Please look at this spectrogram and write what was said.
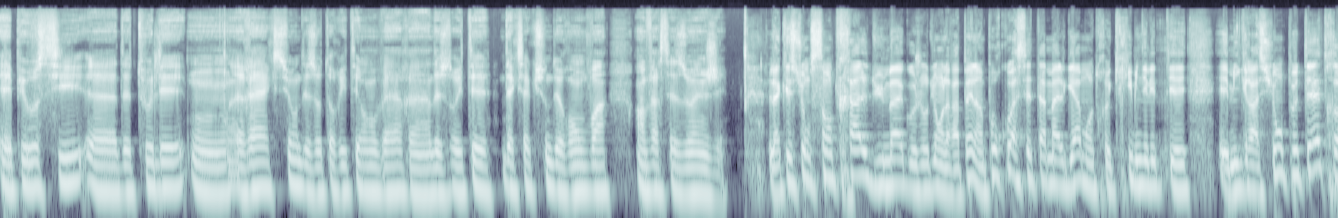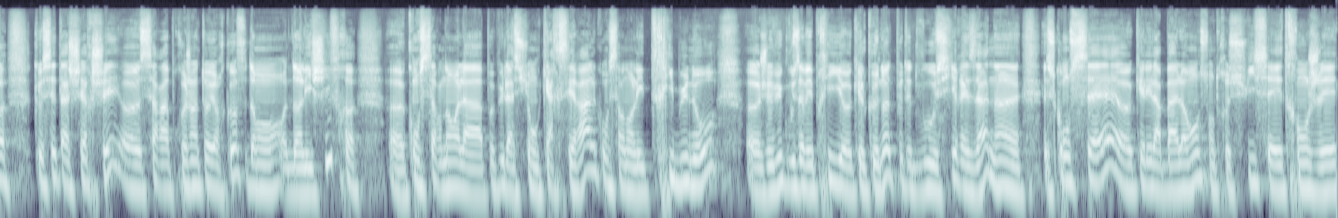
Et puis aussi de toutes les hum, réactions des autorités envers, des autorités d'exécution de renvoi envers ces ONG. La question centrale du MAG aujourd'hui, on le rappelle, hein, pourquoi cet amalgame entre criminalité et migration Peut-être que c'est à chercher, euh, Sarah Progin-Toyerkov, dans, dans, les chiffres euh, concernant la population carcérale, concernant les tribunaux. Euh, j'ai vu que vous avez pris quelques notes, peut-être vous aussi, Rezan. Hein. Est-ce qu'on sait quelle est la balance entre Suisses et étrangers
